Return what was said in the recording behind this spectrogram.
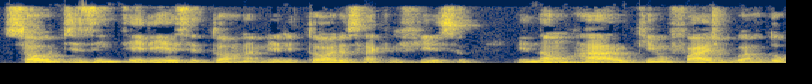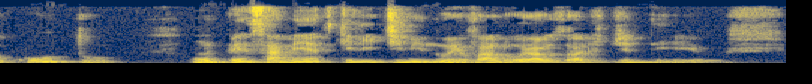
Só o desinteresse torna meritório o sacrifício, e não raro quem o faz guarda oculto um pensamento que lhe diminui o valor aos olhos de Deus.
